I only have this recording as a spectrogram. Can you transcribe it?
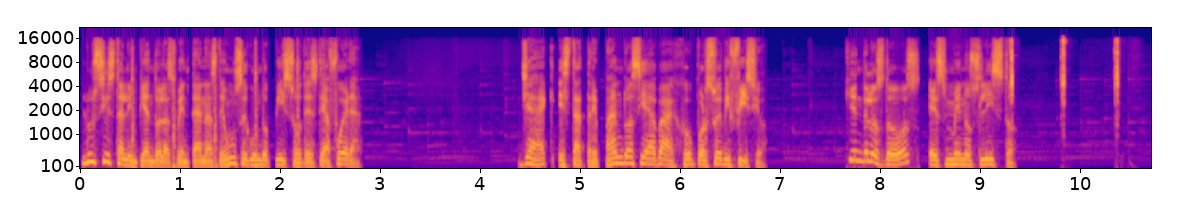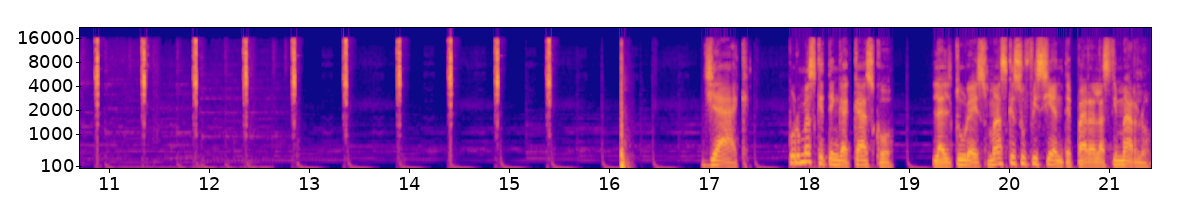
Lucy está limpiando las ventanas de un segundo piso desde afuera. Jack está trepando hacia abajo por su edificio. ¿Quién de los dos es menos listo? Jack, por más que tenga casco, la altura es más que suficiente para lastimarlo.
